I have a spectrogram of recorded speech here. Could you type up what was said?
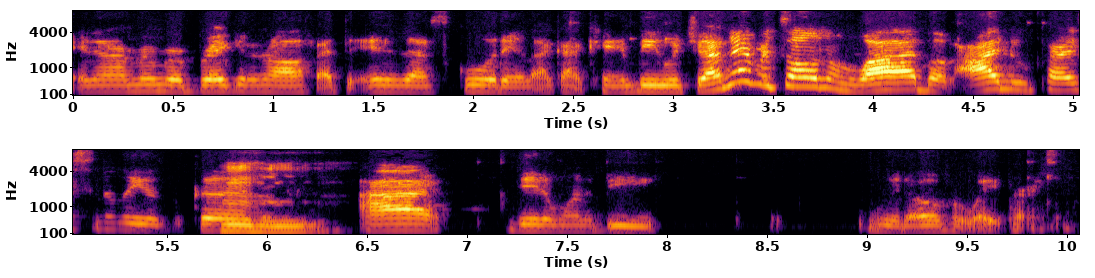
And I remember breaking it off at the end of that school day, like I can't be with you. I never told him why, but I knew personally it was because Mhm. I didn't want to be with an overweight person.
